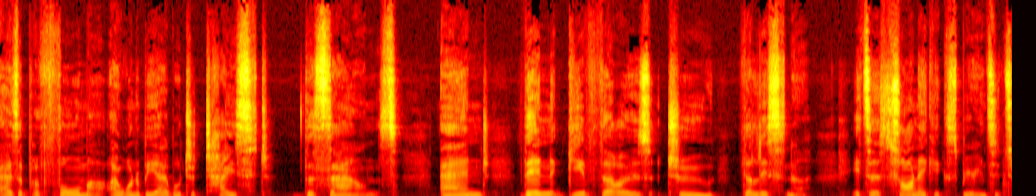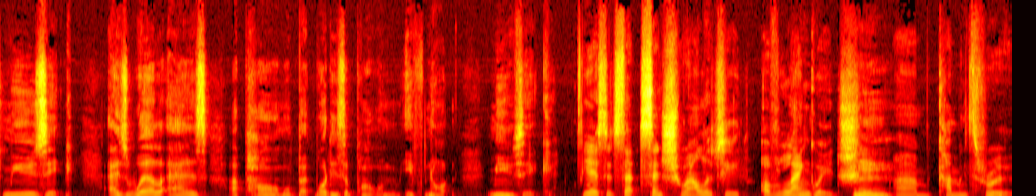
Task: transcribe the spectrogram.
as a performer, I want to be able to taste the sounds and then give those to the listener. it's a sonic experience, it's music as well as a poem. But what is a poem if not music? Yes, it's that sensuality of language um, coming through.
